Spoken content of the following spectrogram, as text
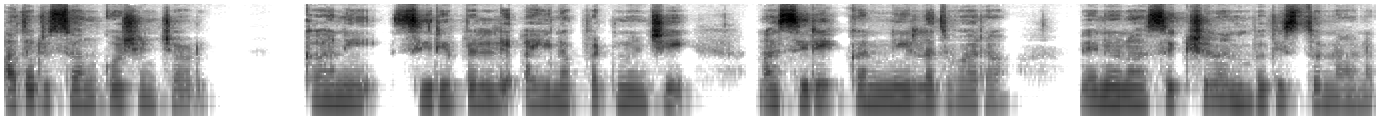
అతడు సంకోచించాడు. కానీ సిరి పెళ్ళి అయినప్పటి నుంచి నా సిరి కన్నీళ్ళ ద్వారా నేను నా శిక్షను అనుభవిస్తున్నాను.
